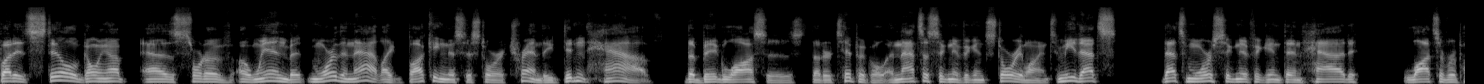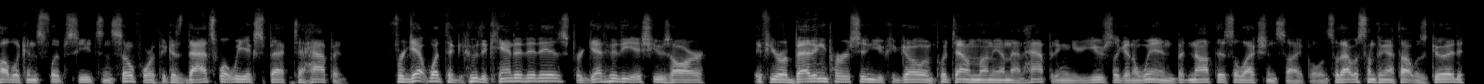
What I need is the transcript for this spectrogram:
but it's still going up as sort of a win. But more than that, like bucking this historic trend, they didn't have the big losses that are typical, and that's a significant storyline. To me, that's that's more significant than had lots of Republicans flip seats and so forth, because that's what we expect to happen. Forget what the who the candidate is, forget who the issues are if you're a betting person, you could go and put down money on that happening and you're usually going to win, but not this election cycle. And so that was something I thought was good.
